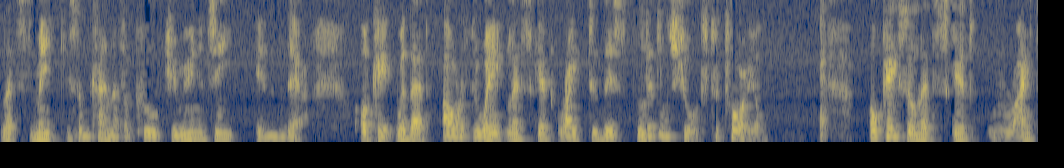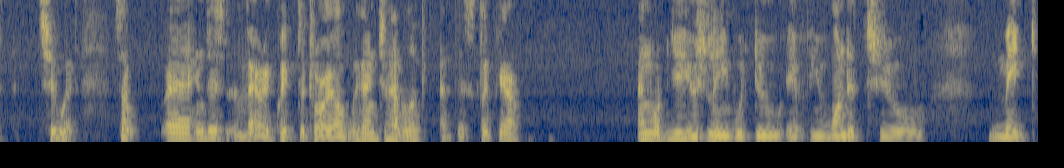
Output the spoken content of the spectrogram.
let's make some kind of a cool community in there. Okay, with that out of the way, let's get right to this little short tutorial. Okay, so let's get right to it. So uh, in this very quick tutorial, we're going to have a look at this clip here. And what you usually would do if you wanted to make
